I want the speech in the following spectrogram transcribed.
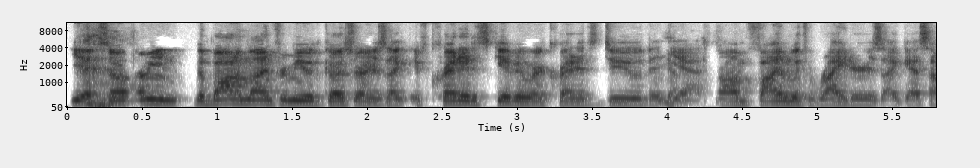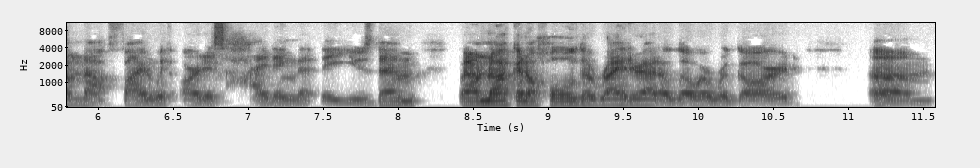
Yeah, so I mean, the bottom line for me with ghostwriters is like if credit is given where credit's due, then Yeah. yeah. So I'm fine with writers. I guess I'm not fine with artists hiding that they use them, but I'm not going to hold a writer at a lower regard um,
